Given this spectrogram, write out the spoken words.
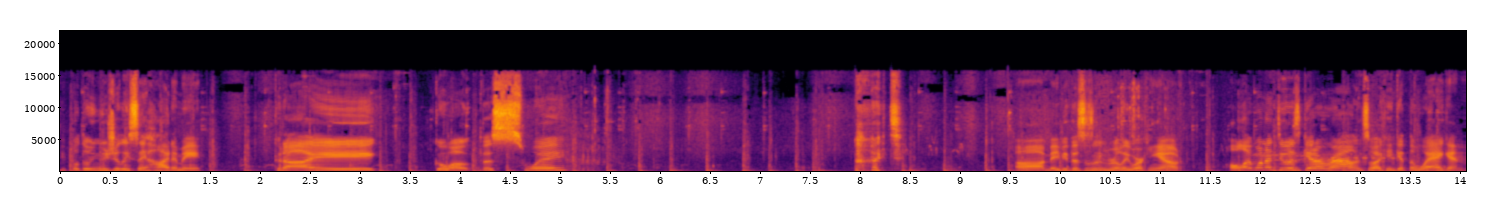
People don't usually say hi to me. Could I go out this way? uh, maybe this isn't really working out. All I want to do is get around so I can get the wagon.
